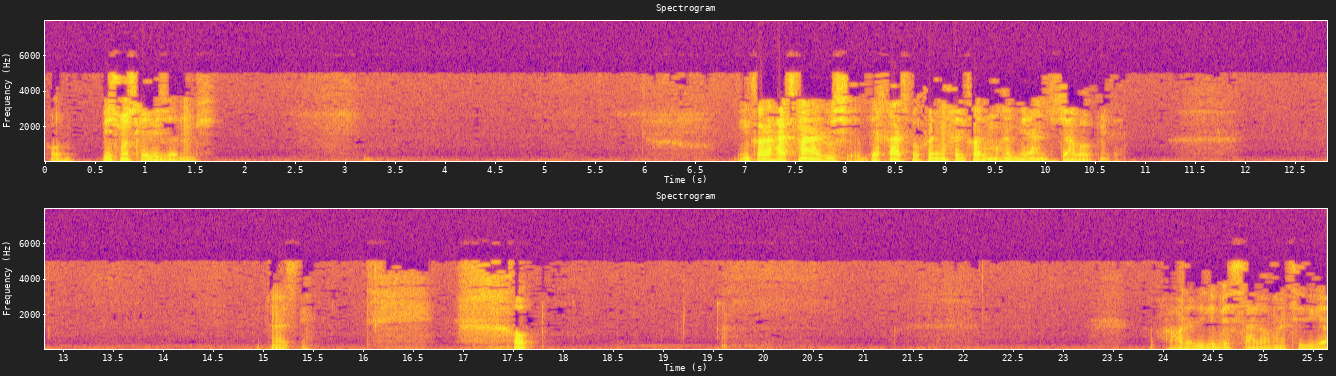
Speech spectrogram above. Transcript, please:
خب هیچ مشکل ایجاد نمیشه. این کار حتما روش دقت بکنین خیلی کار مهمی جواب میده. خب. حالا دیگه به سلامتی دیگه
